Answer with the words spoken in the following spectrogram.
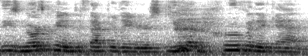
these North Korean defector leaders, you have proven again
